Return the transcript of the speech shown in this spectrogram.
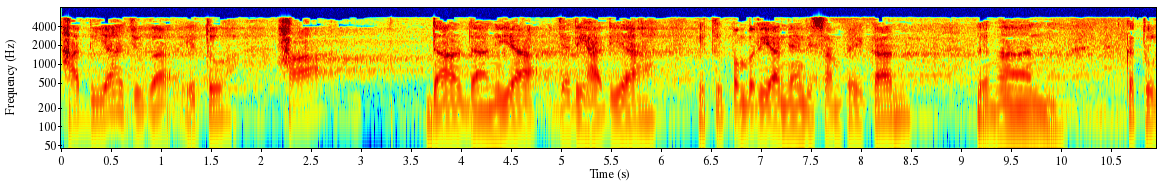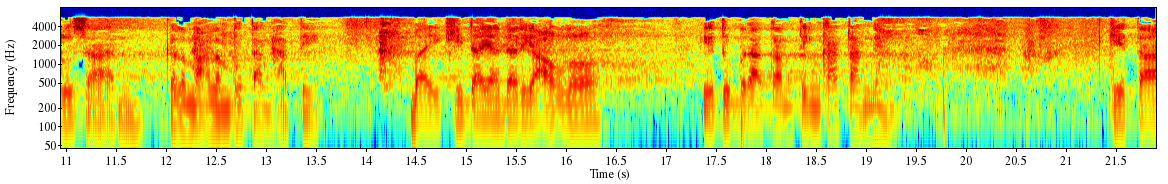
Hadiah juga itu ha dal dan ya. Jadi hadiah itu pemberian yang disampaikan dengan ketulusan, kelemah lembutan hati. Baik hidayah dari Allah itu beragam tingkatannya. Kita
